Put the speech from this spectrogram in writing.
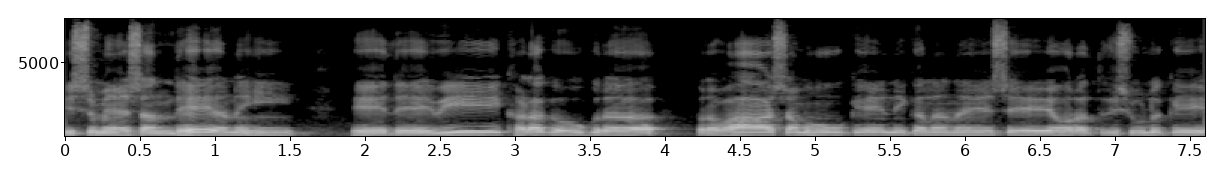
इसमें संदेह नहीं। हे देवी, खड़ग उग्र प्रभा समूह के निकलने से और त्रिशूल के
